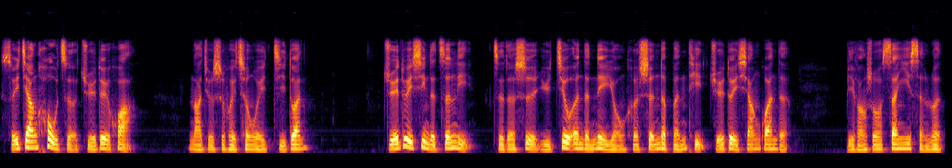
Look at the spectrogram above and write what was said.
谁将后者绝对化，那就是会称为极端。绝对性的真理指的是与救恩的内容和神的本体绝对相关的。比方说三一神论，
